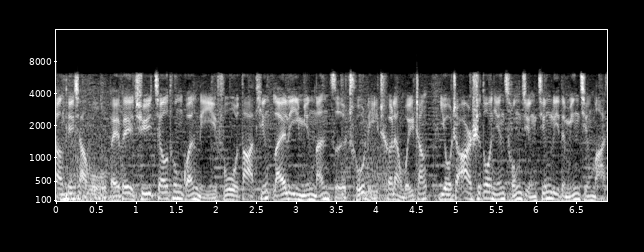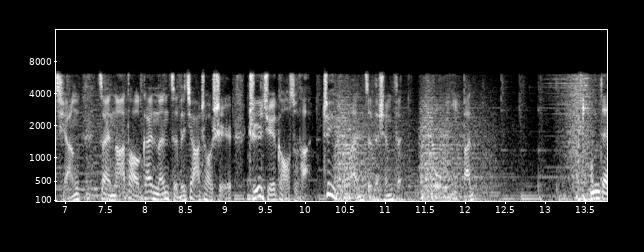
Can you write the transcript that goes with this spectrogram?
当天下午，北碚区交通管理服务大厅来了一名男子处理车辆违章。有着二十多年从警经历的民警马强，在拿到该男子的驾照时，直觉告诉他，这个男子的身份不一般。我们在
